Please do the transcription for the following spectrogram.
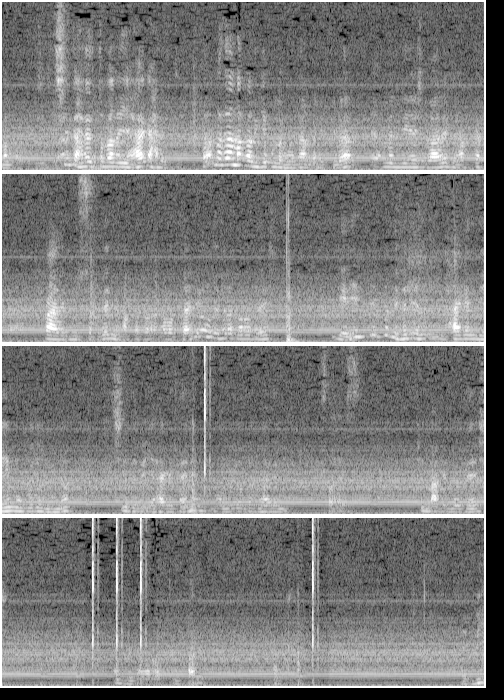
ما الغرض. جديد احدث طبعا أي حاجة احدثتها فمثلا قد يقول لك مثلا بالاختبار اعمل لي إيش؟ قالب يحقق قالب مستخدم يحقق غرض ثاني واضيف لك غرض إيش؟ جديد. تضيف لي الحاجة اللي هي موجودة من هنا. تشيل لي اي حاجة ثانية موجودة من هذه الخصائص في معك دلوقتي إيش؟ اثبت غرض القالب okay. طيب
